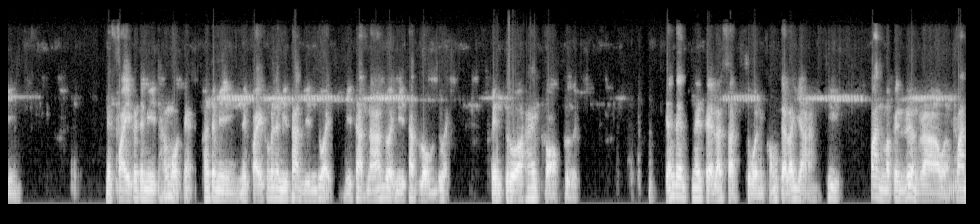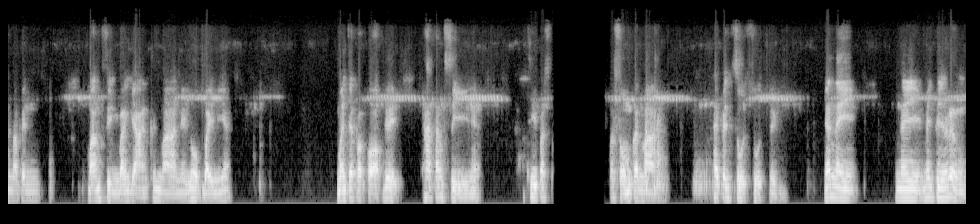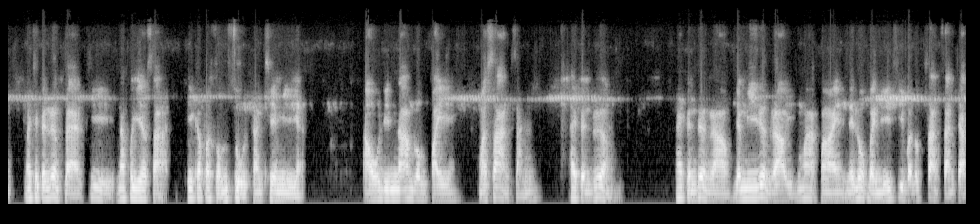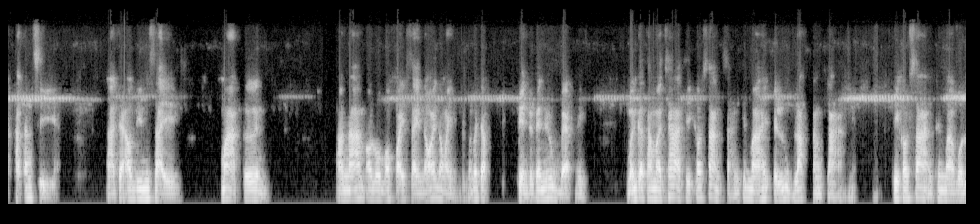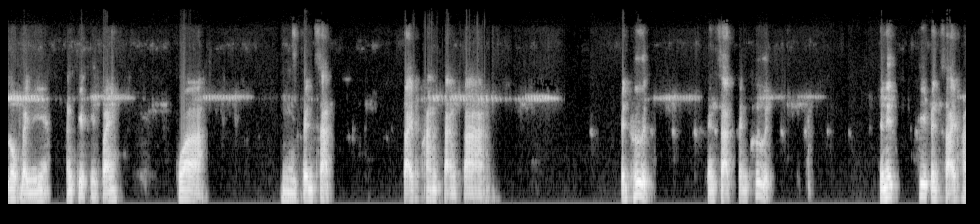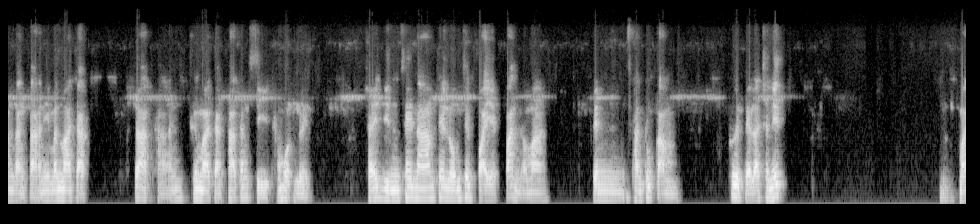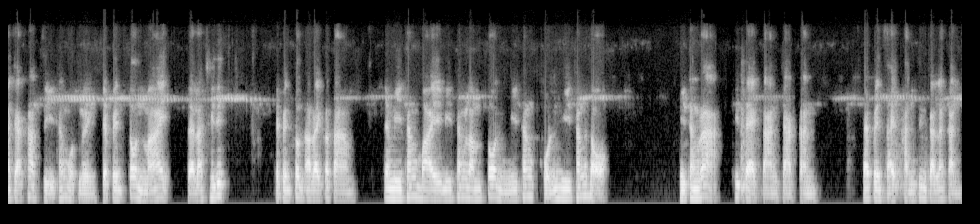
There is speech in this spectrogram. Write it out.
ในไฟก็จะมีทั้งหมดเนี่ยเขาจะมีในไฟเขาก็จะมีธาตุดินด้วย มีธาตุน้ำด้วย มีธาตุลมด้วย เป็นตัวให้ก่อเกิดอย่างในแต่ละสัดส่วนของแต่ละอย่างที่ปั้นมาเป็นเรื่องราวอะ ปั้นมาเป็นบางสิ่งบางอย่างขึ้นมาในโลกใบนี้มันจะประกอบด้วยธาตุทั้งสี่เนี่ย ที่ผสมผสมกันมา ให้เป็นสูตรสูตรหนึ่งนั้นในในไม่เป็นเรื่อง ไม่ใช่เป็นเรื่องแปลกที่นักวิทยาศาสตร์ ที่เขาผสมสูตรทางเคมีอะเอาดินน้ำลมไฟมาสร้างสรรค์ให้เป็นเรื่อง ให้เป็นเรื่องราว ยังมีเรื่องราวอีกมากมายในโลกใบนี้ที่มนุษย์สร้างสรรค์จากธาตุทั้งสี่อาจจะเอาดินใส่มากเกิน เอาน้ำเอาลมเอาไฟใส่น้อยหน่อย มันก็จะเปลี่ยนไปเป็นรูปแบบหนึ่ง เหมือนกับธรรมชาติที่เขาสร้างสรรค์ขึ้นมาให้เป็นรูปลักษณ์ต่าง ๆ เนี่ย ที่เขาสร้างขึ้นมาบนโลกใบนี้สังเกตเห็นไหมว่า เป็นสัตว์ สายพันธุ์ต่างๆ เป็นพืช เป็นสัตว์เป็นพืช ชนิดที่เป็นสายพันธุ์ต่างๆ นี่มันมาจากรากฐานคือมาจากธาตุทั้งสี่ทั้งหมดเลย ใช้ดินใช้น้ำใช้ลมใช้ไฟปั้นออกมา เป็นพันธุกรรม พืชแต่ละชนิด มาจากธาตุสี่ทั้งหมดเลย จะเป็นต้นไม้แต่ละชนิด จะเป็นต้นอะไรก็ตาม จะมีทั้งใบ มีทั้งลำต้น มีทั้งผล มีทั้งดอก มีทั้งรากที่แตกต่างจากกัน และเป็นสายพันธุ์ซึ่งกันและกัน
